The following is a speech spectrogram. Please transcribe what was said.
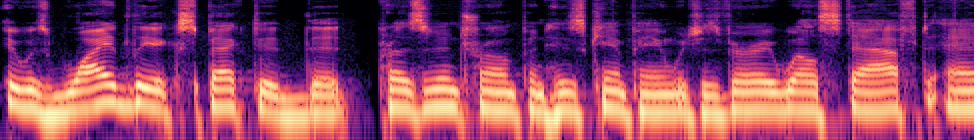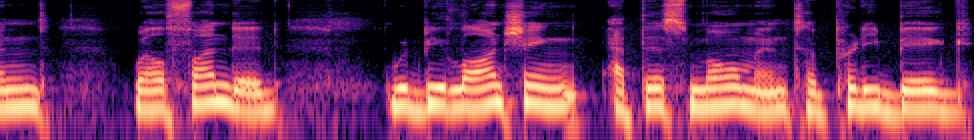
It was widely expected that President Trump and his campaign, which is very well staffed and well funded, would be launching at this moment a pretty big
